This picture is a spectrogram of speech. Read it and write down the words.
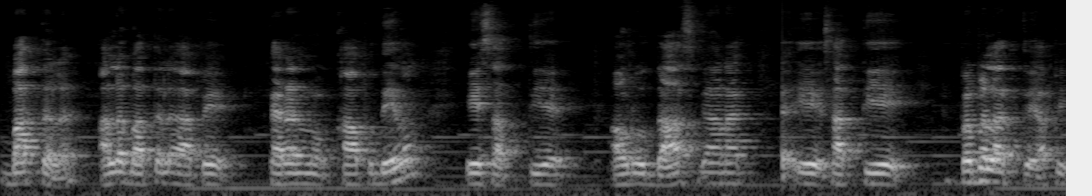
බත්තල අල බත්තල අපේ පැරණු කාපු දේවල් ඒ සත්‍යය අවුරුදු 10 ගාණක් ඒ සත්‍යයේ ප්‍රබලත්වය අපි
